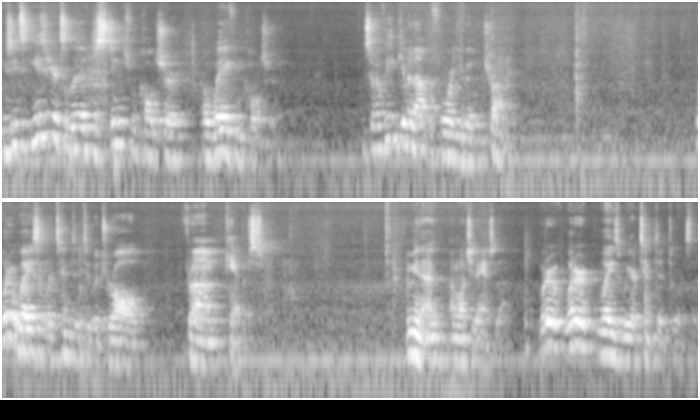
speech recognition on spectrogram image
You see, it's easier to live distinct from culture, away from culture. So have we given up before you even trying? What are ways that we're tempted to withdraw from campus? I mean, I, I want you to answer that. What are, what are ways we are tempted towards this?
